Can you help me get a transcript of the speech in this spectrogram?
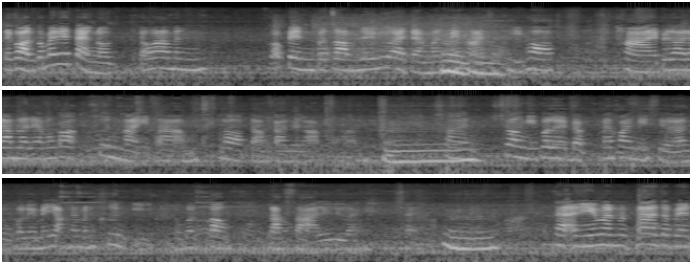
แต่ก่อนก็ไม่ได้แต่งหรอก แต่ว่ามันก็เป็นประจำเรื่อยๆ แต่มันไม่หายสักทีพอหายไปรอยดำรอยแดงมันก็ขึ้นใหม่ตามรอบตามการเวลาของมัน อืมใช่ ช่วงนี้ก็เลยแบบไม่ค่อยมีสิวแล้ว หนูก็เลยไม่อยากให้มันขึ้นอีก หนูก็ต้องรักษาเรื่อยๆ ใช่ค่ะ อืม แต่อันนี้มันน่าจะเป็น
